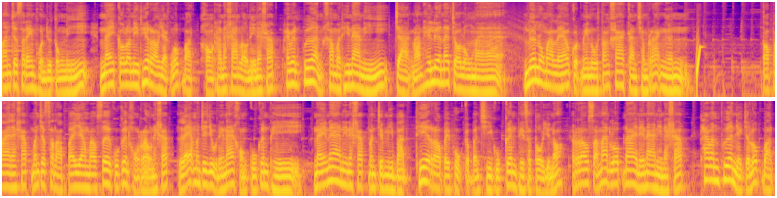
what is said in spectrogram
มันจะแสดงผลอยู่ตรงนี้ ในกรณีที่เราอยากลบบัตรของธนาคารเหล่านี้นะครับ ให้เพื่อนๆเข้ามาที่หน้านี้ จากนั้นให้เลื่อนหน้าจอลงมา เลื่อนลงมาแล้วกดเมนูตั้งค่าการชำระเงิน ต่อไปนะครับ มันจะสลับไปยังเบราว์เซอร์ Google ของเรานะครับ และมันจะอยู่ในหน้าของ Google Pay ในหน้านี้นะครับ มันจะมีบัตรที่เราไปผูกกับบัญชี Google Play Store อยู่เนาะ เราสามารถลบได้ในหน้านี้นะครับ ถ้าเพื่อนๆอยากจะลบบัตร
